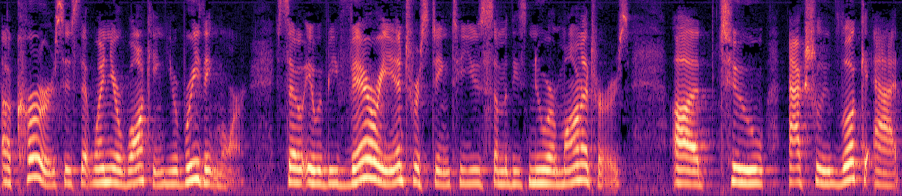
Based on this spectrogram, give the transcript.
occurs is that when you're walking, you're breathing more. So it would be very interesting to use some of these newer monitors uh, to actually look at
